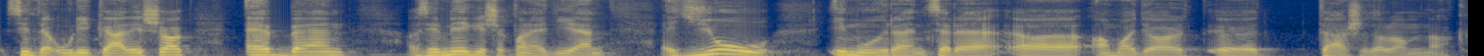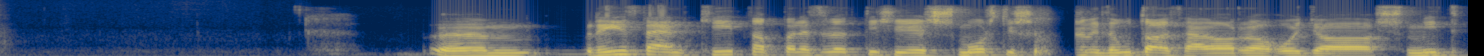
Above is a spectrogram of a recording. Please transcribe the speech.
szinte unikálisak, ebben azért mégis van egy ilyen, egy jó immunrendszere a magyar társadalomnak? Öm, részben két nappal ezelőtt is, és most is röviden utaltál arra, hogy a Schmidt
